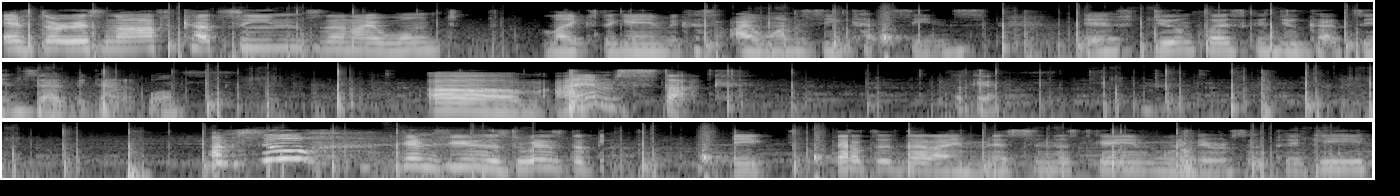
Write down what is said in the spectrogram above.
If there is not cutscenes, then I won't like the game because I want to see cutscenes. If Doom Plays can do cutscenes, that'd be kind of cool. Um, I am stuck. Okay. I'm still confused. Where's the like, something that I missed in this game when there was a picky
